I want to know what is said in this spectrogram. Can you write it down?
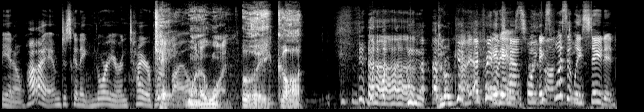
you know, hi, I'm just going to ignore your entire profile. K101. Oi, God. okay. I, I pretty It much is. have explicitly stated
